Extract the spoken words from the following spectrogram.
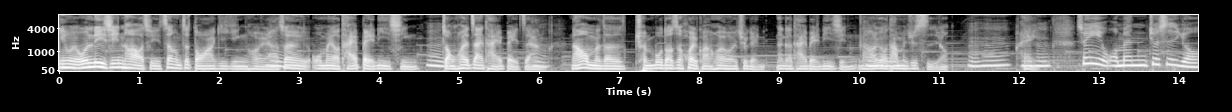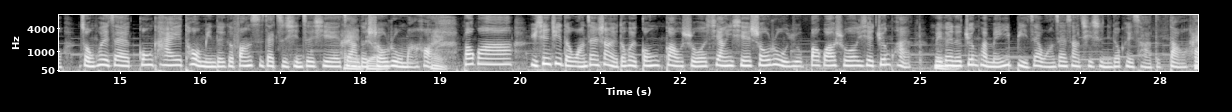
因为温立新吼是正这大基金会啊，嗯。所以我们有台北立新嗯，总会在台北这样，嗯然后我们的全部都是汇款汇回去给那个台北立新，然后由他们去使用。嗯哼，嗯哼，所以我们就是有总会在公开透明的一个方式在执行这些这样的收入嘛，哈，包括雨倩记的网站上也都会公告说，像一些收入有包括说一些捐款，每个人的捐款每一笔在网站上其实你都可以查得到哈。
